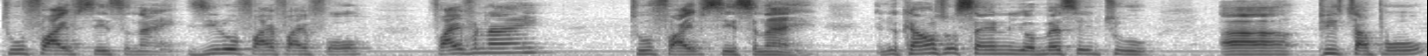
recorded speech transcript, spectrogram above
2569 0554 59 2569. And you can also send your message to uh, Peace Chapel,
